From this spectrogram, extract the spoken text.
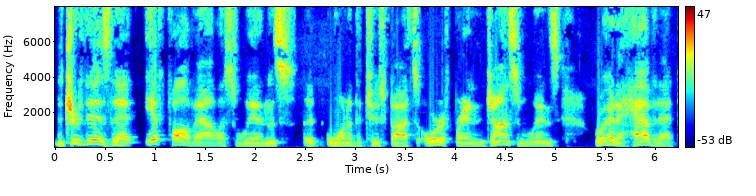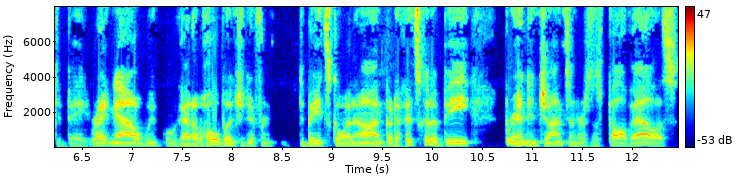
the truth is that if Paul Vallas wins one of the two spots, or if Brandon Johnson wins, we're going to have that debate. Right now, we've, we've got a whole bunch of different debates going on. But if it's going to be Brandon Johnson versus Paul Vallas,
